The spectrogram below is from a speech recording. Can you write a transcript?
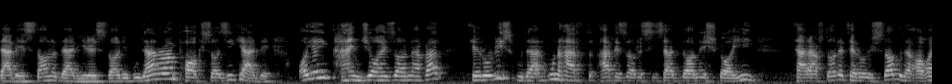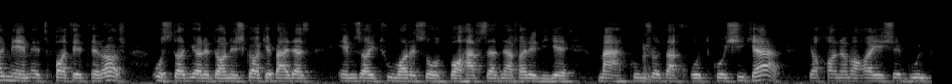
دبستان و دبیرستانی بودن رو هم پاکسازی کرده. آیا این پنجاه هزار نفر تروریست بودن؟ اون 7300 دانشگاهی طرفدار تروریستا بودن آقای محمد فاتح تراش استادیار دانشگاه که بعد از امضای تومار صبح با 700 نفر دیگه محکوم شد و خودکشی کرد. یا خانم آیشه گول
